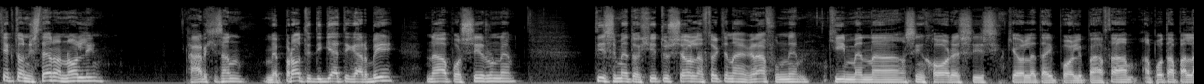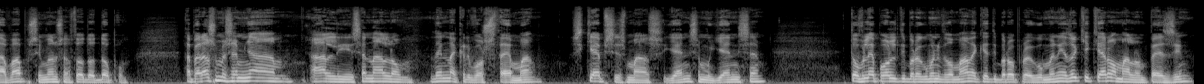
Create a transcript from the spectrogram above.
Και εκ των υστέρων όλοι άρχισαν με πρώτη την Κιάτη Γαρμπή να αποσύρουν τη συμμετοχή τους σε όλο αυτό και να γράφουν κείμενα συγχώρεσης και όλα τα υπόλοιπα. Αυτά από τα παλαβά που σημαίνουν σε αυτόν τον τόπο. Θα περάσουμε σε μια άλλη, σε ένα άλλο, δεν είναι ακριβώς θέμα. Σκέψεις μας γέννησε, μου γέννησε. Το βλέπω όλη την προηγούμενη εβδομάδα και την προ-προηγούμενη. Εδώ και καιρό μάλλον παίζει.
